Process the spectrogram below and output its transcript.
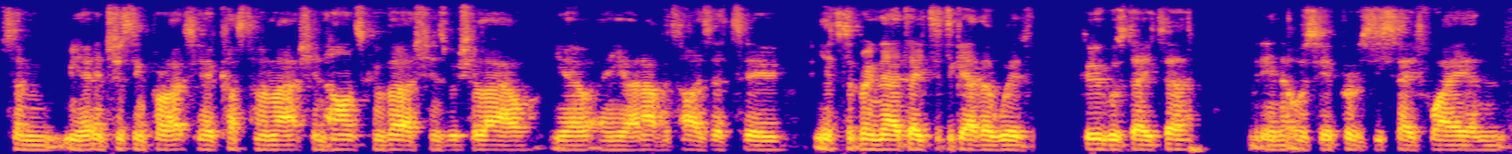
some you know interesting products, you know customer match, enhanced conversions, which allow you know, a, you know an advertiser to you know, to bring their data together with Google's data in obviously a privacy safe way and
